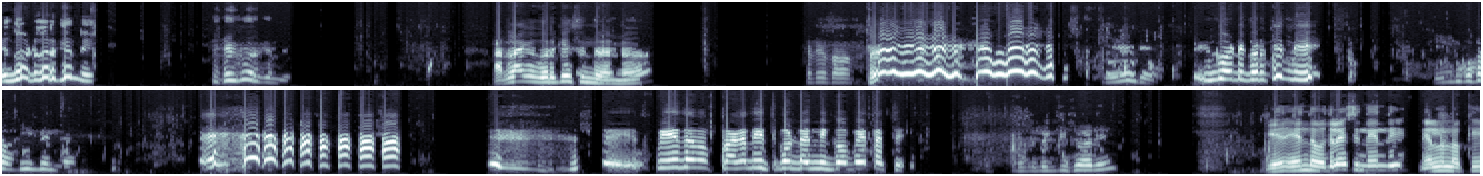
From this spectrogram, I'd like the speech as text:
ఇంకోటి కొరికింది. కొరికింది. అట్లాగే కొరికేసింది నన్ను. ఏంటి? ఇంకోటి కొరికింది. ఇంకో పీత ప్రగతించుకుంటుంది ఇంకో చూది ఏ- ఏంది వదిలేసింది ఏంది? నీళ్ళలోకి.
